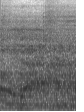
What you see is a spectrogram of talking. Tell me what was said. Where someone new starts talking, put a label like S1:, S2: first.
S1: Superman!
